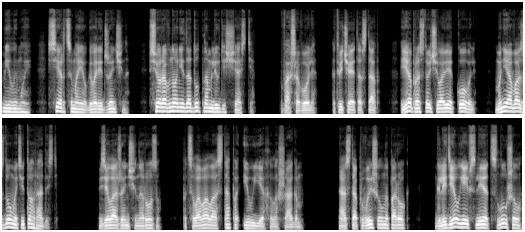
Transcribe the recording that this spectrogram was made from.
«Милый мой, сердце мое», — говорит женщина. «Все равно не дадут нам люди счастья». «Ваша воля», — отвечает Остап. Я простой человек, Коваль. Мне о вас думать и то радость. Взяла женщина розу, поцеловала Остапа и уехала шагом. Остап вышел на порог, глядел ей вслед, слушал.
